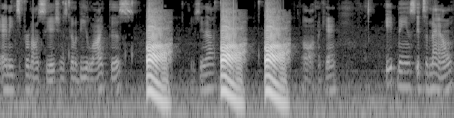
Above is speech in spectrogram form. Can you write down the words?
And its pronunciation is going to be like this. Awe. You see that? Awe. Awe. Awe, okay? It means it's a noun,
